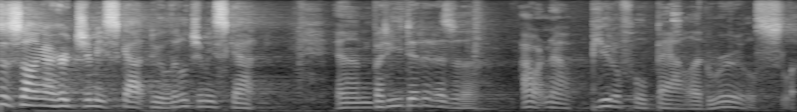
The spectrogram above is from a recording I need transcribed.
Is a song I heard Jimmy Scott do, little Jimmy Scott. And, but he did it as a out and out beautiful ballad, real slow.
